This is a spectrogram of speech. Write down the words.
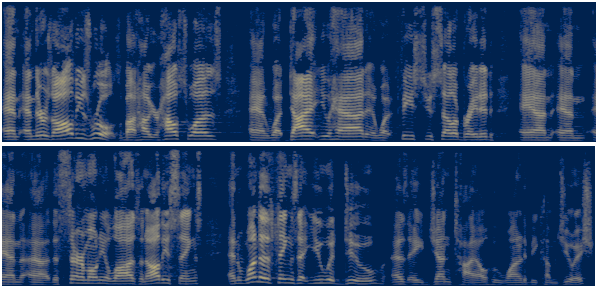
And, and there's all these rules about how your house was and what diet you had and what feasts you celebrated and, and, and uh, the ceremonial laws and all these things. And one of the things that you would do as a Gentile who wanted to become Jewish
